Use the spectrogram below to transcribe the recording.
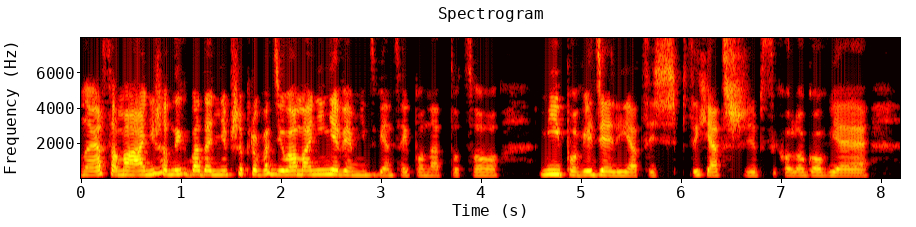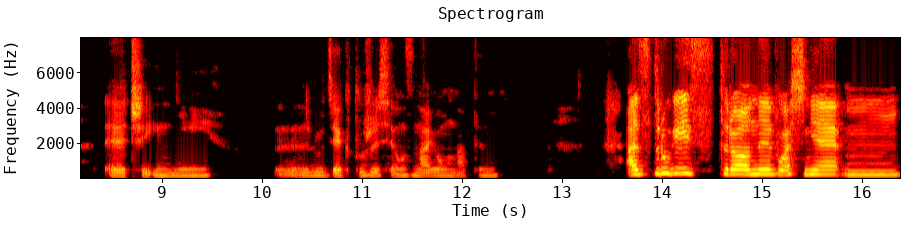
no ja sama ani żadnych badań nie przeprowadziłam, ani nie wiem nic więcej ponad to, co mi powiedzieli jacyś psychiatrzy, psychologowie y, czy inni y, ludzie, którzy się znają na tym. A z drugiej strony właśnie mm,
